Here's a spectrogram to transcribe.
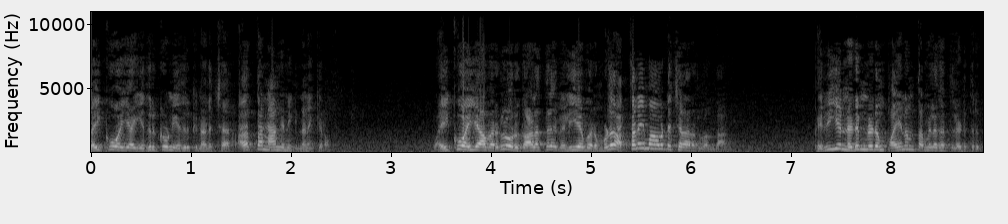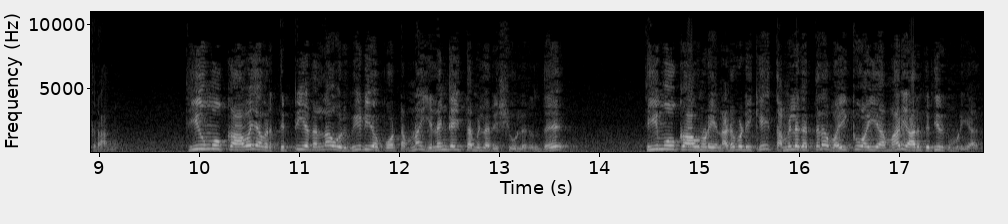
வைகோ ஐயா எதிர்க்கணும்னு எதிர்க்கு நினைச்சார்? அதைத்தான் நாங்கள் இன்னைக்கு நினைக்கிறோம். வைகோ ஐயா அவர்கள் ஒரு காலத்தில் வெளியே வரும்பொழுது அத்தனை மாவட்ட செயலாளர்கள் வந்தாங்க. பெரிய நெடும் நெடும் பயணம் தமிழகத்தில் எடுத்திருக்கிறாங்க. திமுகவை அவர் திட்டியதெல்லாம் ஒரு வீடியோ போட்டோம்னா இலங்கை தமிழர் இஷ்யூல இருந்து திமுகவினுடைய நடவடிக்கை தமிழகத்தில் வைகோ ஐயா மாதிரி யாரும் திட்டியிருக்க முடியாது.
